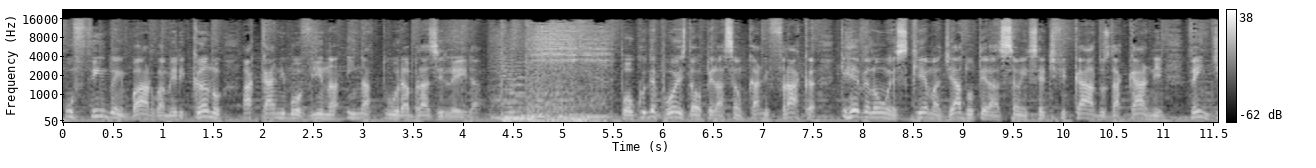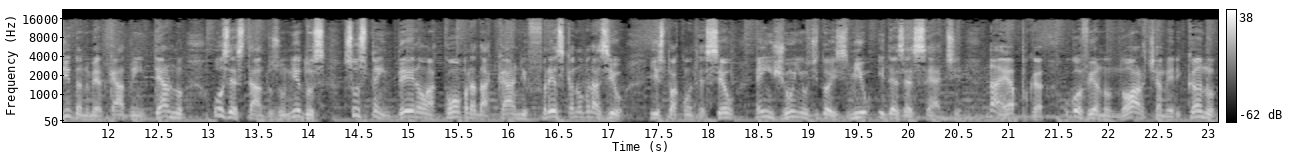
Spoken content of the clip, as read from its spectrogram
o fim do embargo americano à carne bovina in natura brasileira pouco depois da Operação Carne Fraca, que revelou um esquema de adulteração em certificados da carne vendida no mercado interno, os Estados Unidos suspenderam a compra da carne fresca no Brasil. Isto aconteceu em junho de 2017. Na época, o governo norte-americano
